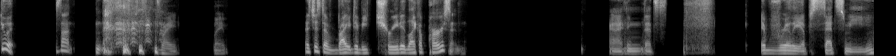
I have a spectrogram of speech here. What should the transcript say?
do it. It's not. right. Right. It's just a right to be treated like a person. And I think that's it really upsets me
